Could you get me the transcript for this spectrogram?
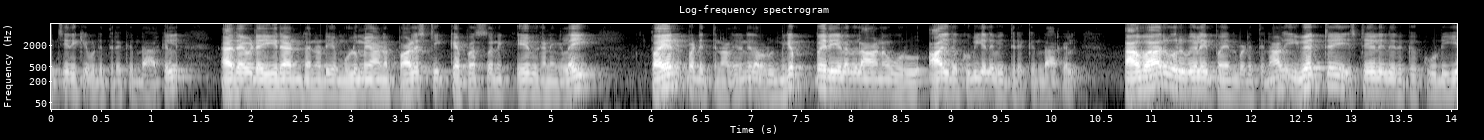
எச்சரிக்கை விடுத்திருக்கின்றார்கள். அதைவிட ஈரான் தன்னுடைய முழுமையான பாலிஸ்டிக் கெப்பசனிக் ஏவுகணைகளை பயன்படுத்தினால் ஏனெனில் அவர்கள் மிகப்பெரிய அளவிலான ஒரு ஆயுத குவியலை வைத்திருக்கின்றார்கள். அவ்வாறு ஒரு வேலை பயன்படுத்தினால் இவற்றை ஸ்டேலில் இருக்கக்கூடிய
